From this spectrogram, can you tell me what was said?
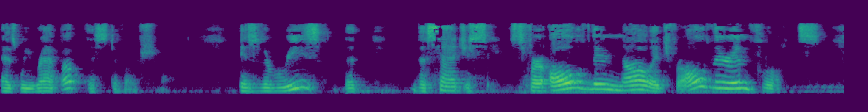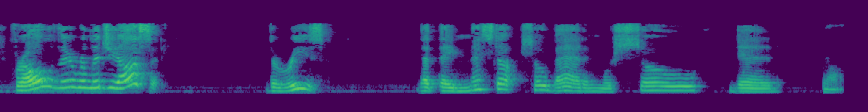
as we wrap up this devotional is the reason that the Sadducees, for all of their knowledge, for all of their influence, for all of their religiosity, the reason that they messed up so bad and were so dead wrong.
